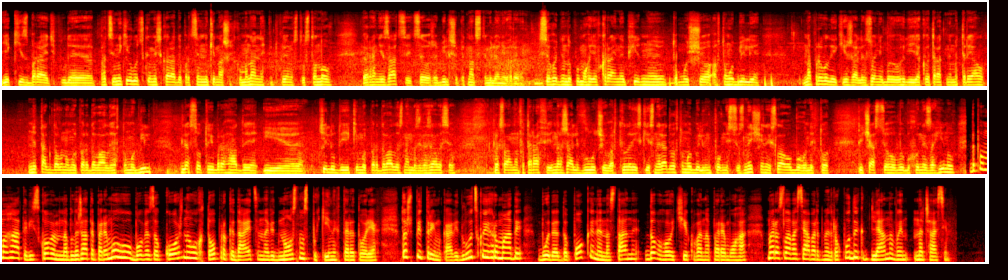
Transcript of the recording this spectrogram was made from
які збирають е, працівники Луцької міської ради, працівники наших комунальних підприємств, установ організацій, це вже більше 15 мільйонів гривень. Сьогодні допомога є вкрай необхідною, тому що автомобілі, на превеликий жаль, в зоні бойових дій як витратний матеріал. Не так давно ми передавали автомобіль для сотої бригади, і е, ті люди, які ми передавали, з нами зв'язалися, прислали нам фотографії. На жаль, влучив артилерійський снаряд в автомобіль, він повністю знищений. Слава Богу, ніхто під час цього вибуху не загинув. Допомагати військовим наближати перемогу обов'язок кожного, хто прокидається на відносно спокійних територіях. Тож підтримка від Луцької громади буде допоки не настане довгоочікувана перемога. Мирослава Сябер, Дмитро Кудик для новин на часі.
